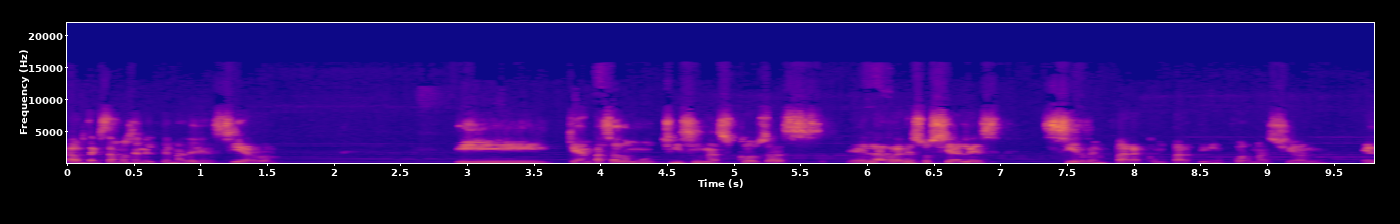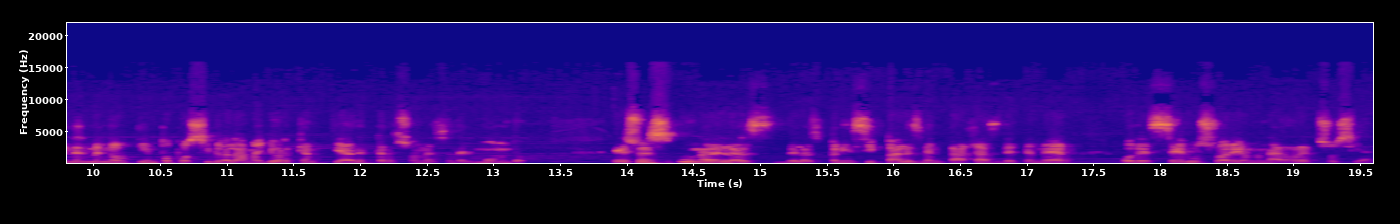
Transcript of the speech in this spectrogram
ahorita que estamos en el tema del encierro y que han pasado muchísimas cosas, eh, las redes sociales sirven para compartir información en el menor tiempo posible a la mayor cantidad de personas en el mundo. Eso es una de las, de las principales ventajas de tener o de ser usuario en una red social.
